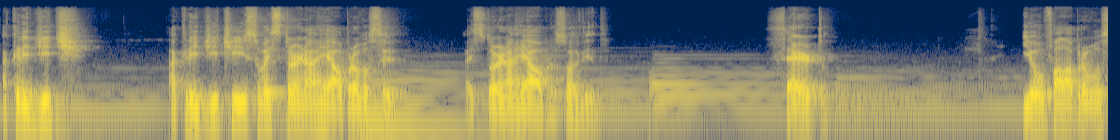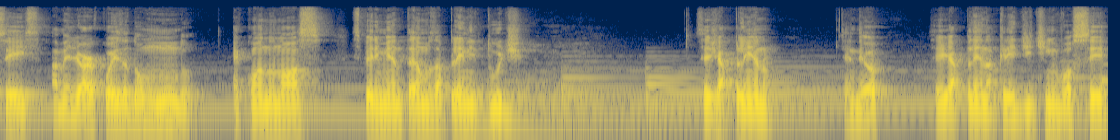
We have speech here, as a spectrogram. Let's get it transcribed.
Acredite. Acredite e isso vai se tornar real para você. Vai se tornar real para sua vida. Certo? E eu vou falar para vocês, a melhor coisa do mundo é quando nós experimentamos a plenitude. Seja pleno, entendeu? Seja pleno, acredite em você.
